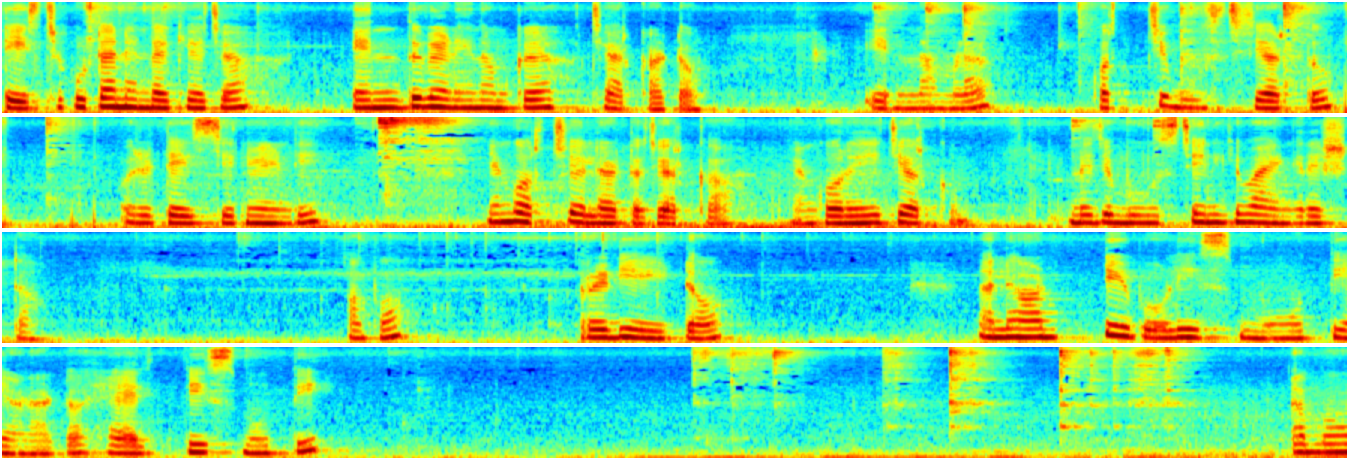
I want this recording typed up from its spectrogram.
ടേസ്റ്റ് കൂട്ടാൻ എന്താക്കിയാ വെച്ചാൽ എന്ത് വേണമെങ്കിൽ നമുക്ക് ചേർക്കാം കേട്ടോ ഇത് നമ്മൾ കുറച്ച് ബൂസ്റ്റ് ചേർത്തു. ഒരു ടേസ്റ്റിന് വേണ്ടി. ഞാൻ കുറച്ചല്ല കേട്ടോ ചേർക്കുക. ഞാൻ കുറേ ചേർക്കും. എന്താ വെച്ചാൽ ബൂസ്റ്റ് എനിക്ക് ഭയങ്കര ഇഷ്ടമാണ് അപ്പോൾ റെഡി ആയിട്ടോ നല്ല അടിപൊളി സ്മൂത്തിയാണ് കേട്ടോ. Healthy smoothie. അപ്പോൾ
